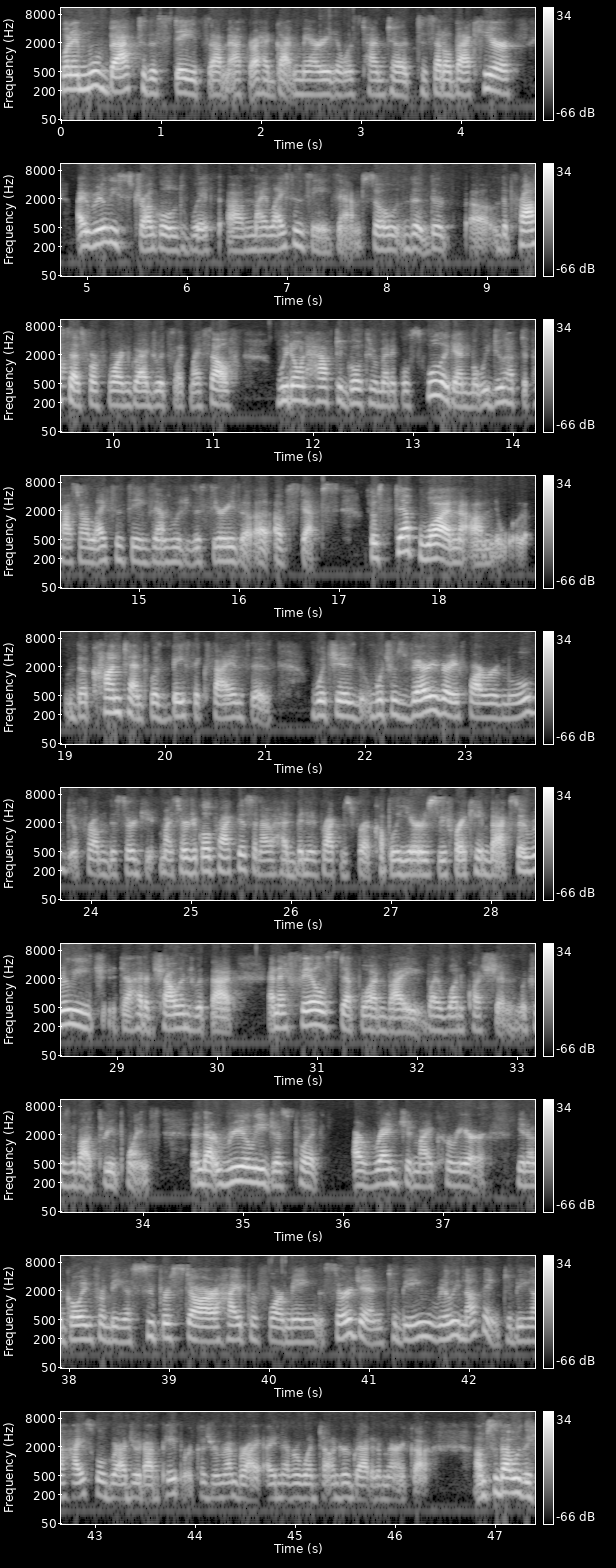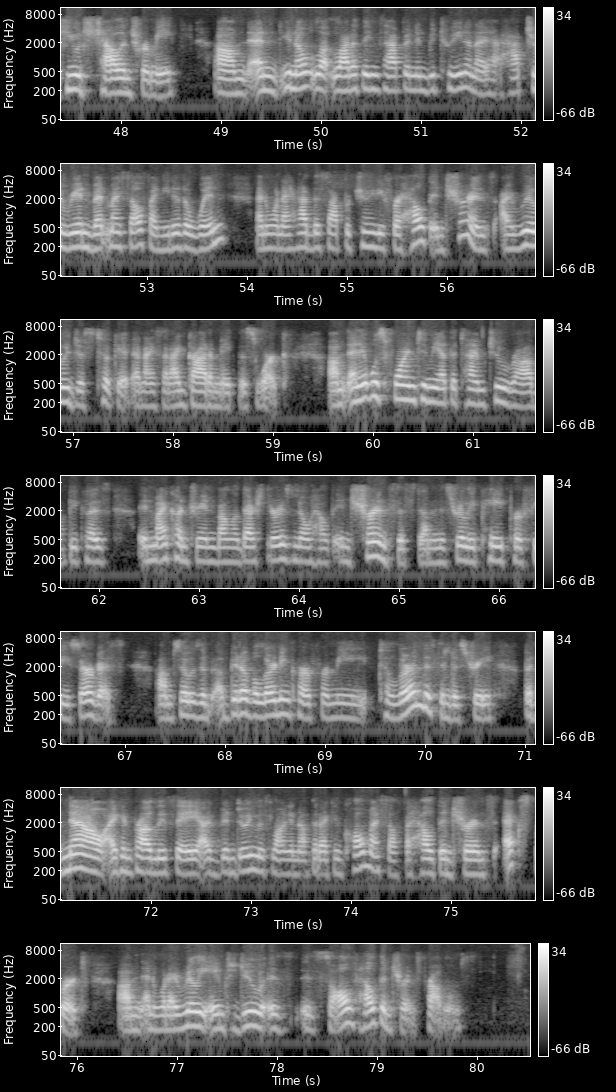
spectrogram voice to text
When I moved back to the states um, after I had gotten married and it was time to to settle back here, I really struggled with um, my licensing exam. So the the uh, the process for foreign graduates like myself, we don't have to go through medical school again, but we do have to pass our licensing exams, which is a series of, of steps. So step one, um, the content was basic sciences, which is which was very very far removed from the surg- my surgical practice and i had been in practice for a couple of years before i came back. So i really ch- had a challenge with that and i failed step one by by one question which was about three points. And that really just put a wrench in my career you know going from being a superstar high performing surgeon to being really nothing to being a high school graduate on paper. Because remember I, I never went to undergrad in america. Um, so that was a huge challenge for me um, and you know, a lot of things happened in between, and I had to reinvent myself. I needed a win, and when I had this opportunity for health insurance, I really just took it, and I said, I got to make this work. Um, and it was foreign to me at the time too, Rob, because in my country, in Bangladesh, there is no health insurance system. It's really pay per fee service. Um, so it was a, a, bit of a learning curve for me to learn this industry. But now I can proudly say I've been doing this long enough that I can call myself a health insurance expert. Um, and what I really aim to do is is solve health insurance problems.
